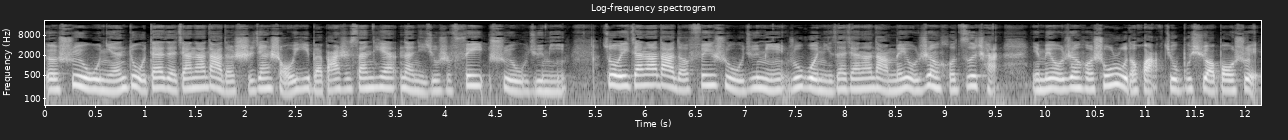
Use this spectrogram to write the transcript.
呃税务年度待在加拿大的时间少于一百八十三天，那你就是非税务居民。作为加拿大的非税务居民，如果你在加拿大没有任何资产，也没有任何收入的话，就不需要报税；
